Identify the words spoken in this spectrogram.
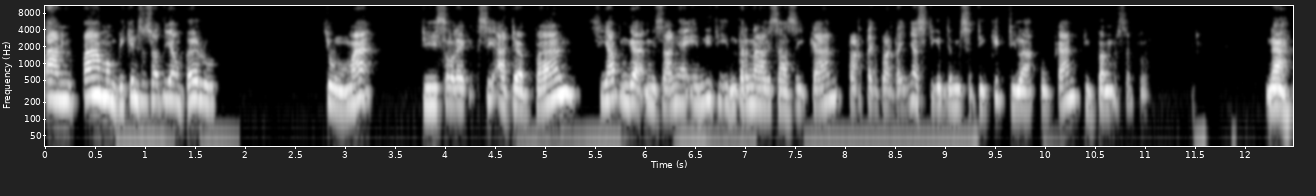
tanpa membuat sesuatu yang baru. Cuma diseleksi ada bank, siap nggak misalnya ini diinternalisasikan, praktek-prakteknya sedikit demi sedikit dilakukan di bank tersebut. Nah,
